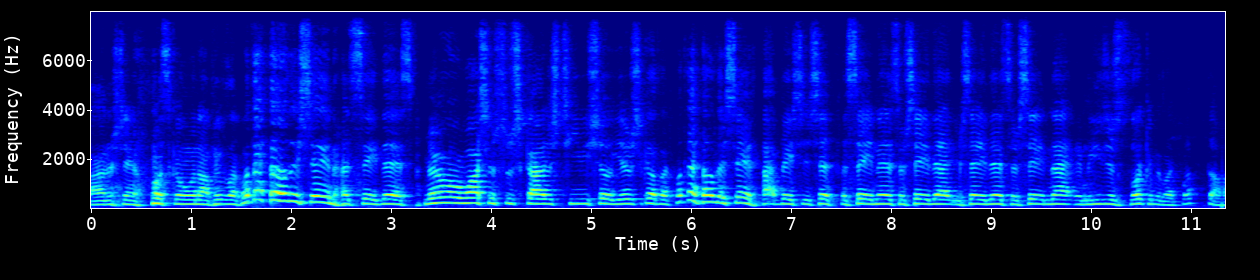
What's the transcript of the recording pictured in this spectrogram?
I understand what's going on. People are like, what the hell are they saying? I say this. Remember we were watching some Scottish TV show years ago? Like, what the hell are they saying? I basically said, they're saying this, they're saying that, you're saying this, they're saying that, and you just look at me like, what the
